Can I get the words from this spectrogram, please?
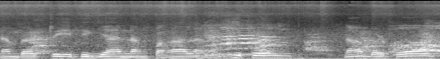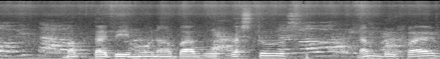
Number three, bigyan ng pangalan ng ipon. Number four, magtabi muna bago gastos. Number five,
